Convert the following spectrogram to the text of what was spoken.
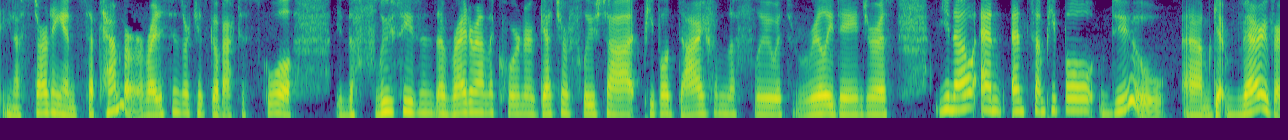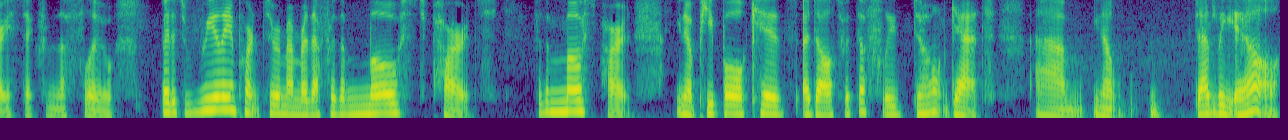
you know starting in September right? As soon as our kids go back to school the flu season's right around the corner. Get your flu shot. People die from the flu. It's really dangerous you know and and some people do um, get very very sick from the flu but it's really important to remember that for the most part for the most part you know, people, kids, adults with the flu don't get, um, you know, deadly ill.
